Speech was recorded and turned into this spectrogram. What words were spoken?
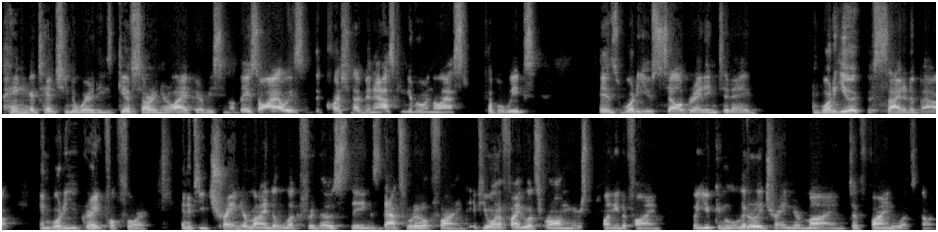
paying attention to where these gifts are in your life every single day. So I always, the question I've been asking everyone the last couple weeks is what are you celebrating today? What are you excited about? And what are you grateful for? And if you train your mind to look for those things, that's what it'll find. If you want to find what's wrong, there's plenty to find. But you can literally train your mind to find what's going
